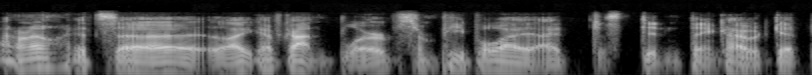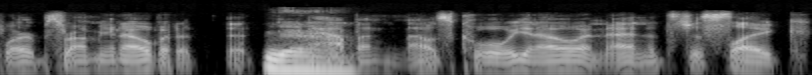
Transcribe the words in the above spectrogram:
I don't know. It's uh like I've gotten blurbs from people I, I just didn't think I would get blurbs from, you know, but it, it, it Yeah, happened. That was cool, you know, and and it's just like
